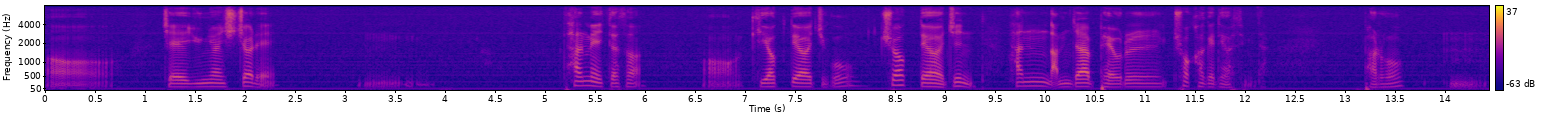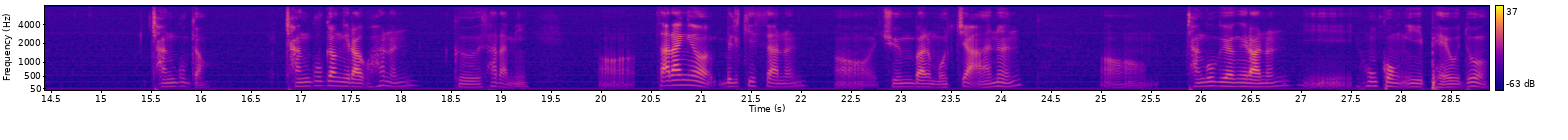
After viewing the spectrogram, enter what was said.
어, 제 유년 시절에 음, 삶에 있어서 어, 기억되어지고 추억되어진 한 남자 배우를 추억하게 되었습니다. 바로 음, 장구경, 장구경이라고 하는 그 사람이 어, 사랑여 밀키스하는 어, 주인발 못지않은 어, 장구경이라는 이 홍콩 이 배우도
